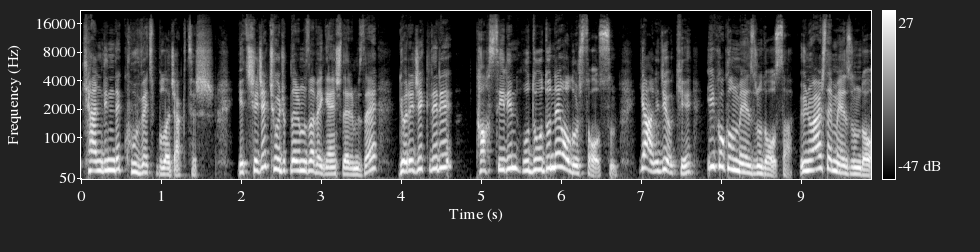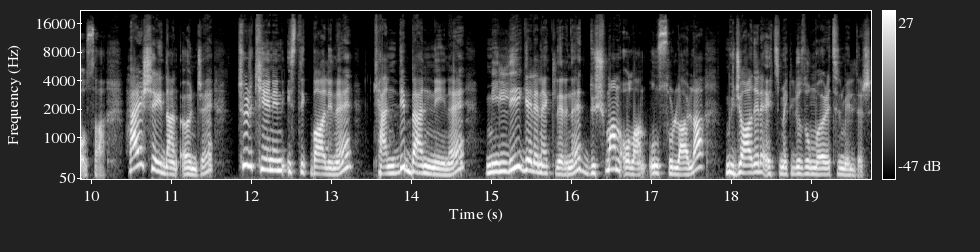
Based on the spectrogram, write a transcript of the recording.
kendinde kuvvet bulacaktır. Yetişecek çocuklarımıza ve gençlerimize görecekleri tahsilin hududu ne olursa olsun. Yani diyor ki ilkokul mezunu da olsa, üniversite mezunu da olsa her şeyden önce Türkiye'nin istikbaline, kendi benliğine, milli geleneklerine düşman olan unsurlarla mücadele etmek lüzumu öğretilmelidir.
